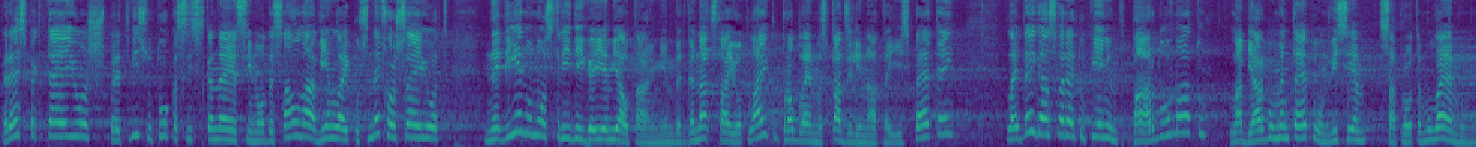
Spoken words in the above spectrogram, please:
respektējošs pret visu to, kas izskanēja sinodes aulā, vienlaikus neforsējot nevienu no strīdīgajiem jautājumiem, bet gan atstājot laiku problēmas padziļinātai izpētēji lai beigās varētu pieņemt pārdomātu, labi argumentētu un visiem saprotamu lēmumu.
